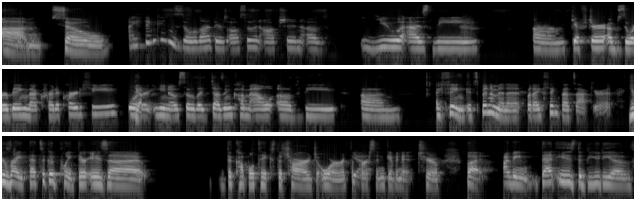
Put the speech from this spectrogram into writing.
Um, So I think in Zola, there's also an option of you as the um, gifter absorbing that credit card fee, or Yep. you know, so that doesn't come out of the. Um, I think it's been a minute, but I think that's accurate. You're right. That's a good point. There is a the couple takes the charge or the Yeah. person giving it true. But I mean, that is the beauty of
